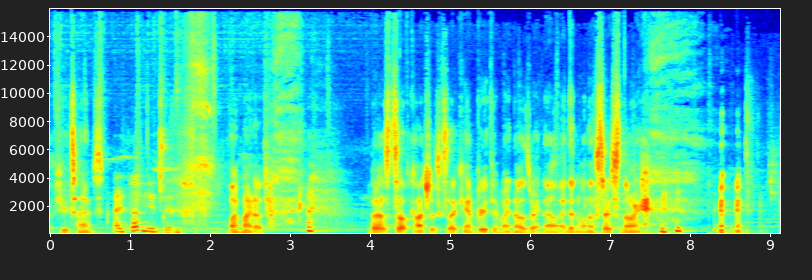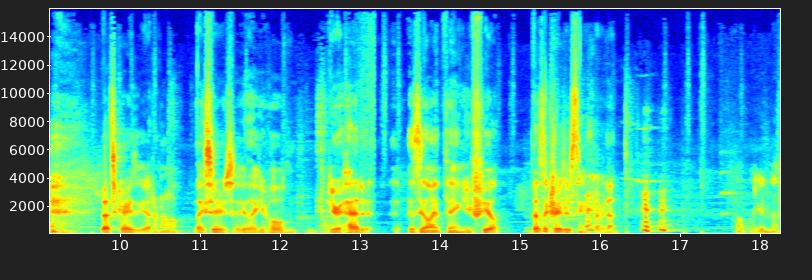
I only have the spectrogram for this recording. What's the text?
a few times. I thought you did. I might have. But I was self-conscious because I can't breathe through my nose right now, I didn't want to start snoring. That's crazy. I don't know. Like seriously, like your whole your head is the only thing you feel. That's the craziest thing I've ever done. Oh my goodness.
